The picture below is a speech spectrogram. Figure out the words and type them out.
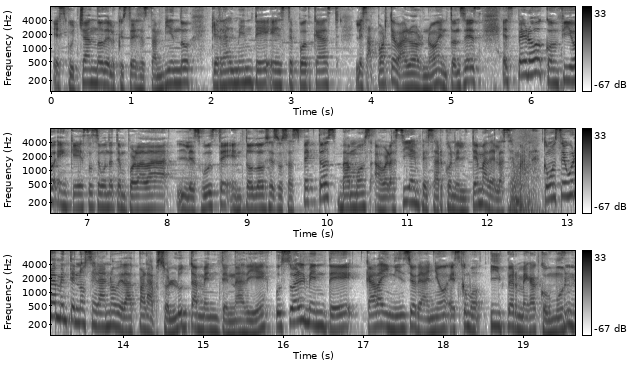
escuchando, de lo que ustedes están viendo, que realmente este podcast les aporte valor, ¿no? Entonces, espero, confío en que esta segunda temporada les guste en todos esos aspectos. Vamos ahora sí a empezar con el tema de la semana. Como seguramente no será novedad para absolutamente nadie, usualmente cada inicio de año es como hiper mega común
